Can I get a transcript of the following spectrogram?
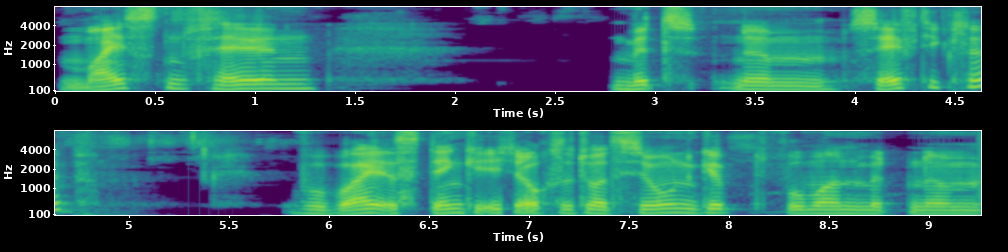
meisten Fällen mit einem Safety Clip. Wobei es, denke ich, auch Situationen gibt, wo man mit einem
